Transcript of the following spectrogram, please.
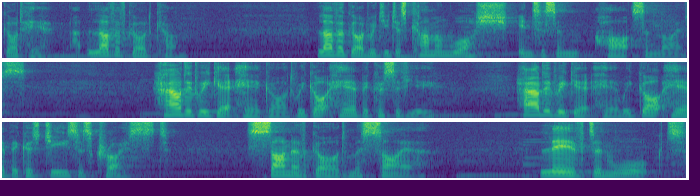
God here. Love of God, come. Love of God, would you just come and wash into some hearts and lives? How did we get here, God? We got here because of you. How did we get here? We got here because Jesus Christ, Son of God, Messiah, lived and walked.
